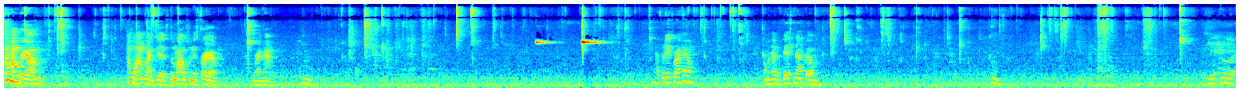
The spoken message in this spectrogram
I'm hungry, y'all. I'm, this, demolishing this crab right now. Mm. After this right here, I'm gonna have the best nap ever. Mm. Look good.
